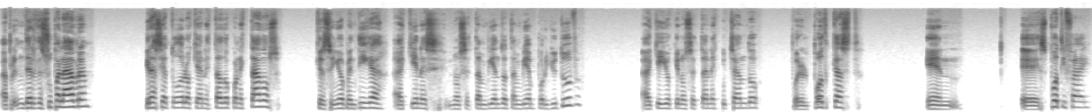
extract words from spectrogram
aprender de su palabra. Gracias a todos los que han estado conectados. Que el Señor bendiga a quienes nos están viendo también por YouTube, a aquellos que nos están escuchando por el podcast en eh, Spotify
